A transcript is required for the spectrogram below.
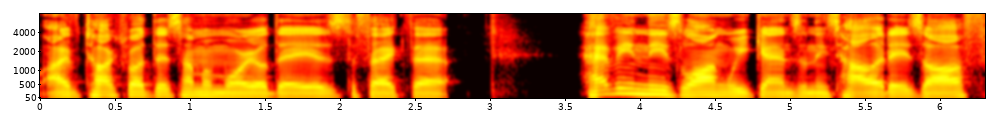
I've talked about this on Memorial Day is the fact that having these long weekends and these holidays off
